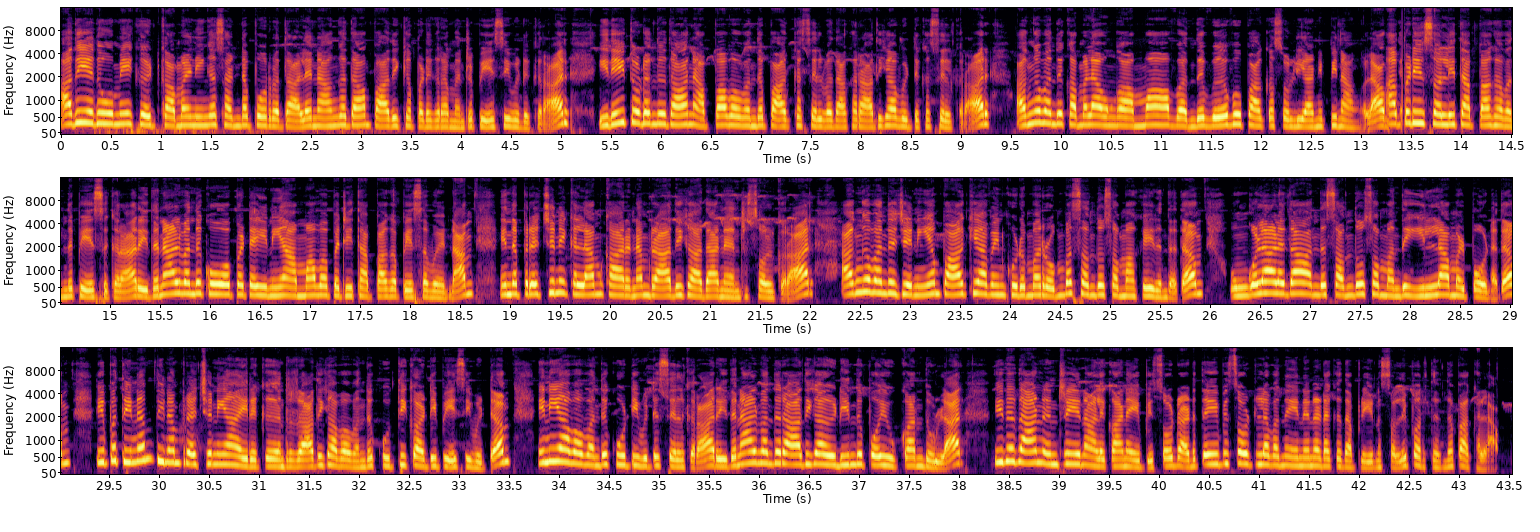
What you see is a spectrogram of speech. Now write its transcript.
அது எதுவுமே கேட்காமல் நீங்கள் சண்டை போடுறதால நாங்கள் தான் பாதிக்கப்படுகிறோம் என்று பேசிவிடுகிறார் இதை தொடர்ந்து தான் அப்பாவை வந்து பார்க்க செல்வதாக ராதிகா வீட்டுக்கு செல்கிறார். அங்கே வந்து கமலா அவங்க அம்மா வந்து வேவு பார்க்க சொல்லி அனுப்பி அனுப்பினாங்களாம் அப்படி சொல்லி தப்பாக வந்து பேசுகிறார். இதனால் வந்து கோவப்பட்ட இனியா அம்மாவை பற்றி தப்பாக பேச வேண்டாம். இந்த பிரச்சனைக்கெல்லாம் காரணம் ராதிகா தான் என்று சொல்கிறார். அங்கு வந்து ஜெனியும் பாக்கியாவின் குடும்பம் ரொம்ப சந்தோஷமாக இருந்தது உங்களால தான் அந்த சந்தோஷம் வந்து இல்லாமல் போனது இப்போ தினம் தினம் பிரச்சனையா இருக்கு என்று ராதிகாவை வந்து குத்தி காட்டி பேசிவிட்டு இனியாவை வந்து கூட்டி விட்டு செல்கிறார். இதனால் வந்து ராதிகா இடிந்து போய் உட்கார்ந்துள்ளார். இதுதான் இன்றைய நாளுக்கான எபிசோட். அடுத்த எபிசோட்ல வந்து என்ன நடக்குது அப்படின்னு சொல்லி பொறுத்திருந்து பார்க்கலாம்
